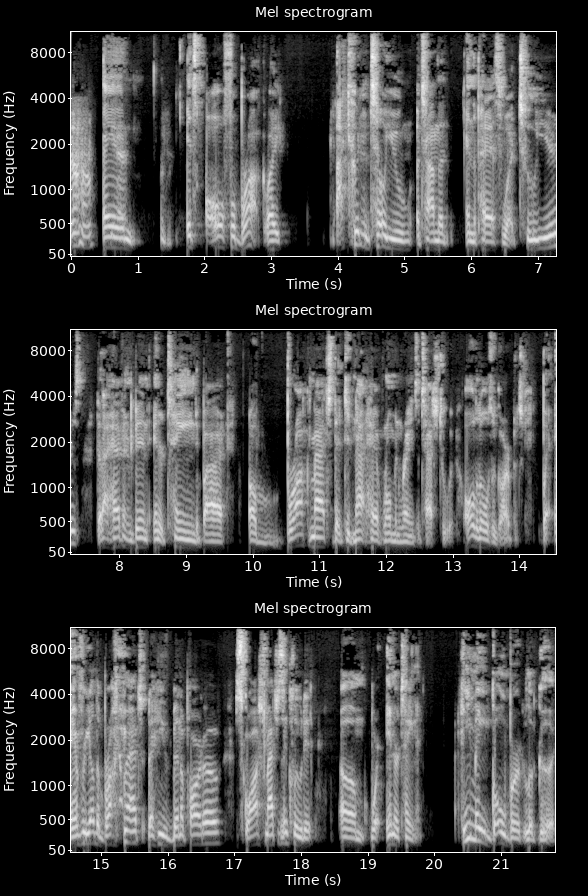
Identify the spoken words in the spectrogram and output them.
uh-huh. and. Yeah. It's all for Brock. Like I couldn't tell you a time that in the past what two years that I haven't been entertained by a Brock match that did not have Roman Reigns attached to it. All of those are garbage. But every other Brock match that he's been a part of, squash matches included, um, were entertaining. He made Goldberg look good.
